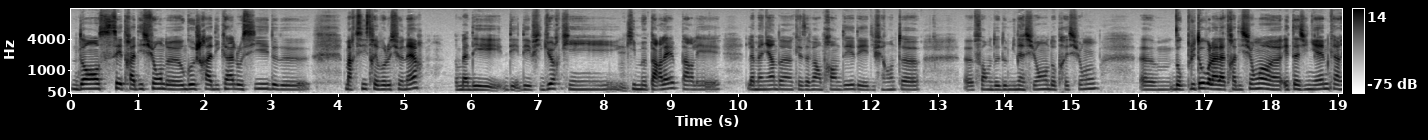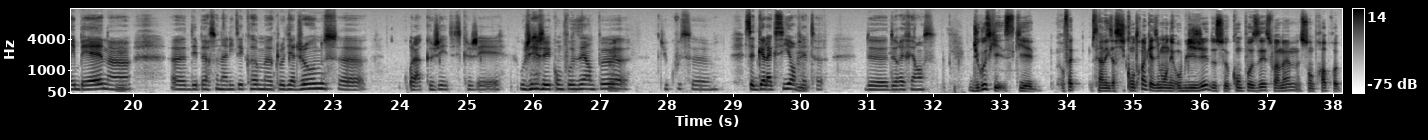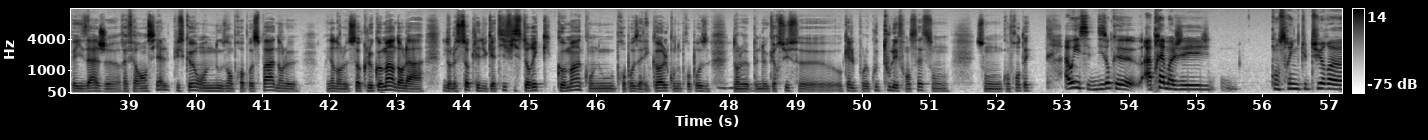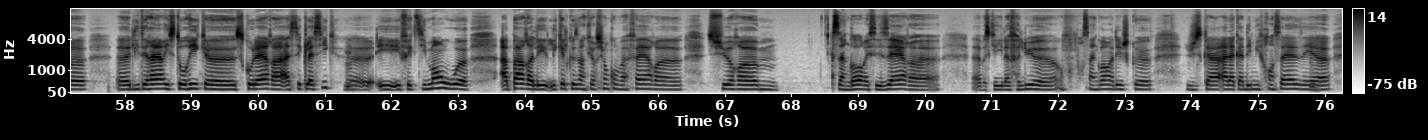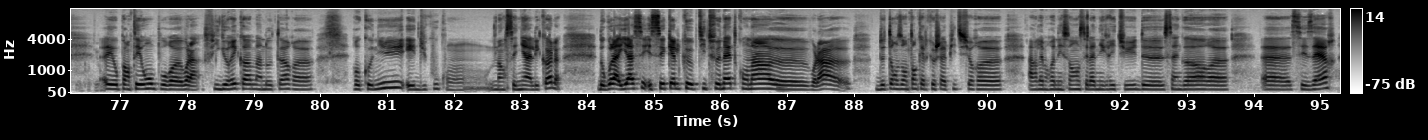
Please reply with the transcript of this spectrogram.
dans ces traditions de gauche radicale aussi, de, de marxistes révolutionnaires, bah, des, des, des figures qui, qui me parlaient par les, la manière dont- qu'elles avaient appréhendé des différentes formes de domination, d'oppression. Euh, donc plutôt voilà la tradition euh, états-unienne, caribéenne, euh, des personnalités comme Claudia Jones, voilà, que j'ai, que j'ai, où j'ai composé un peu, du coup, ce, cette galaxie, en mm. fait, de, de références. Du coup, ce qui, ce qui est en fait, c'est un exercice contraint, quasiment on est obligé de se composer soi-même son propre paysage référentiel, puisqu'on ne nous en propose pas dans le, dans le socle commun, dans, la, dans le socle éducatif historique commun qu'on nous propose à l'école, qu'on nous propose mhm. dans le, cursus euh, auquel, pour le coup, tous les Français sont, sont confrontés. Ah oui, disons que, après, moi, j'ai construit une culture euh, euh, littéraire, historique, scolaire assez classique. Mm. et effectivement, où, à part les, les quelques incursions qu'on va faire sur Senghor et Césaire, parce qu'il a fallu, euh, pour Senghor, aller jusqu'à l'Académie française et, euh, et, au Panthéon pour voilà, figurer comme un auteur reconnu et du coup qu'on enseignait à l'école. Donc voilà, il y a ces, ces quelques petites fenêtres qu'on a, voilà, de temps en temps quelques chapitres sur Harlem Renaissance et la négritude, Senghor, Césaire.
